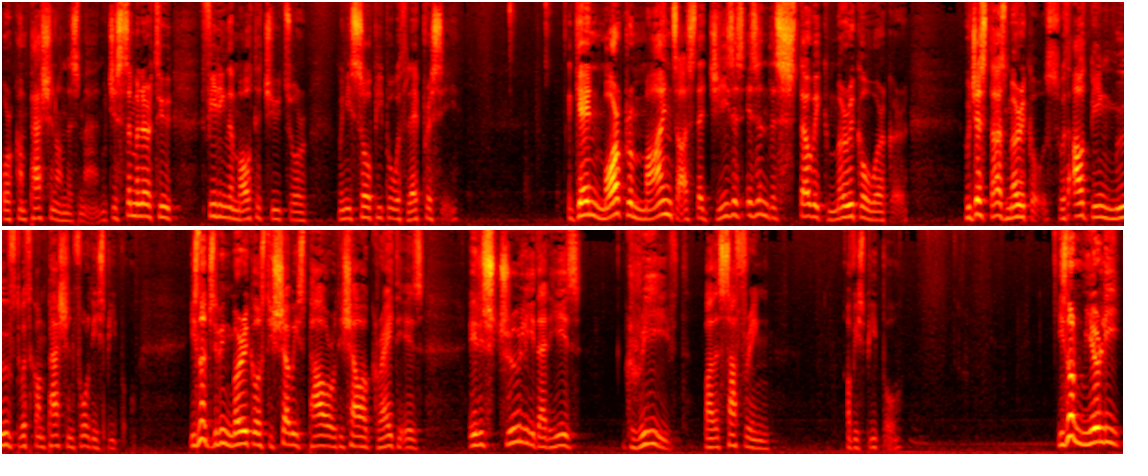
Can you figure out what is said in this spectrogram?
or compassion on this man, which is similar to feeding the multitudes or when he saw people with leprosy. Again, Mark reminds us that Jesus isn't the stoic miracle worker who just does miracles without being moved with compassion for these people. He's not doing miracles to show his power or to show how great he is, it is truly that he is grieved by the suffering of his people. He's not merely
